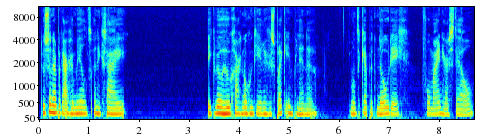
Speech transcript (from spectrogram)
Dus toen heb ik haar gemaild en ik zei: Ik wil heel graag nog een keer een gesprek inplannen. Want ik heb het nodig voor mijn herstel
